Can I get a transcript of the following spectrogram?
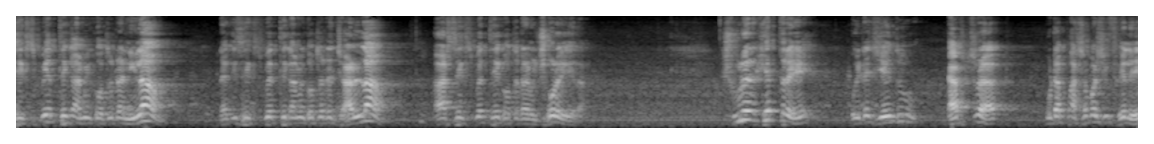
শেক্সপিয়ার থেকে আমি কতটা নিলাম, নাকি শেক্সপিয়ার থেকে আমি কতটা ঝাড়লাম, আর শেক্সপিয়ার থেকে কতটা আমি সরে গেলাম সুরের ক্ষেত্রে ওইটা যেহেতু অ্যাবস্ট্রাক্ট ওটা পাশাপাশি ফেলে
